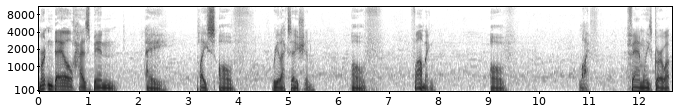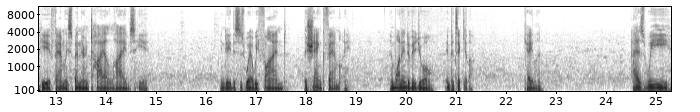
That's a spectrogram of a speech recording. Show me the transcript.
Mertondale has been a place of relaxation, of farming, of life. Families grow up here, families spend their entire lives here. Indeed, this is where we find the Shank family, and one individual in particular, Kaylin. As we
